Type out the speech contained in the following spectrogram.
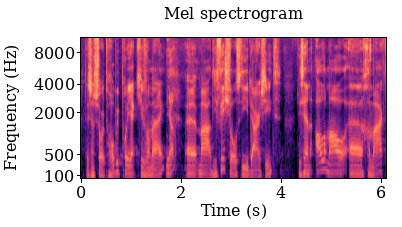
Het is een soort hobbyprojectje van mij. Ja. Uh, maar die visuals die je daar ziet, die zijn allemaal uh, gemaakt.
